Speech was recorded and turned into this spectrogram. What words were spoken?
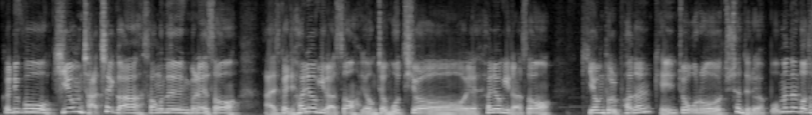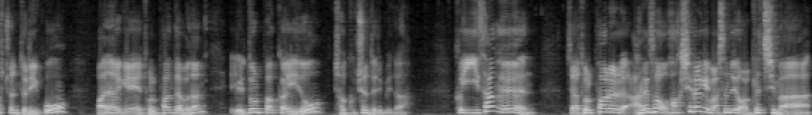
그리고 기염 자체가 성능 면에서 아직까지 현역이라서 0.5티어의 현역이라서 기염 돌파는 개인적으로 추천드려요. 뽑는 것도 추천드리고 만약에 돌파한다면은 1돌파까지도 적극 추천드립니다. 그 이상은 제가 돌파를 안 해서 확실하게 말씀드리기 어렵겠지만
